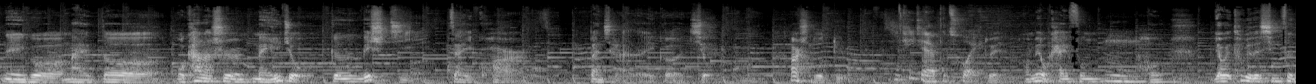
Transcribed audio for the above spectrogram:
那个买的，我看了是美酒跟威士忌在一块儿拌起来的一个酒，二十多度，听起来不错哎。对，还没有开封，嗯然后姚伟特别的兴奋，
